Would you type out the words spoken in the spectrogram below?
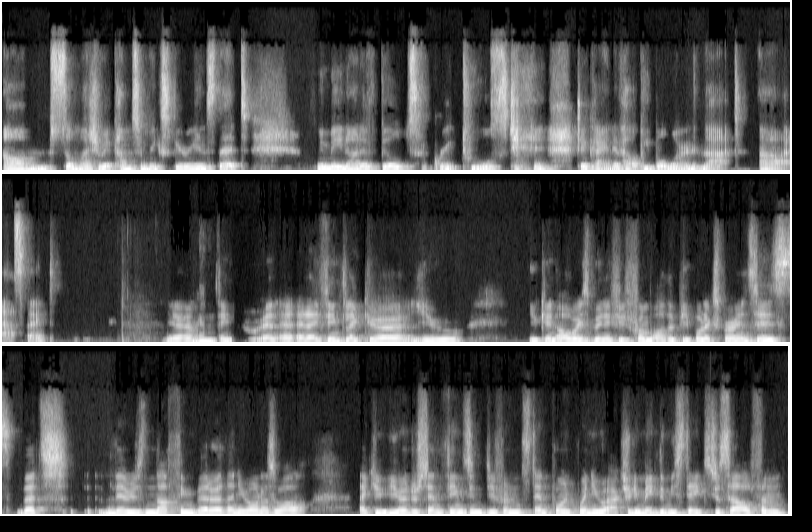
um, so much of it comes from experience that we may not have built great tools to, to kind of help people learn in that uh, aspect. Yeah, and, thank you. And, and I think like uh, you you can always benefit from other people's experiences, but there is nothing better than your own as well. Like you, you understand things in different standpoint when you actually make the mistakes yourself and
